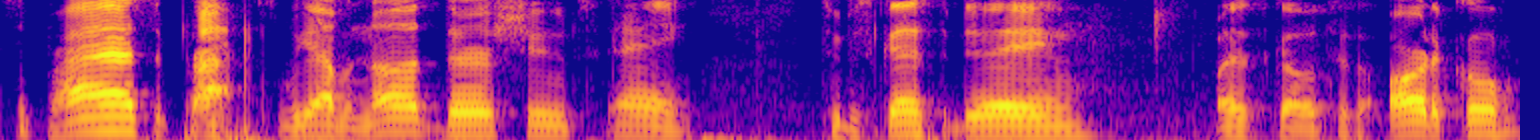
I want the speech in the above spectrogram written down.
Surprise, surprise. We have another shoot hey, to discuss today. Let's go to the article.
